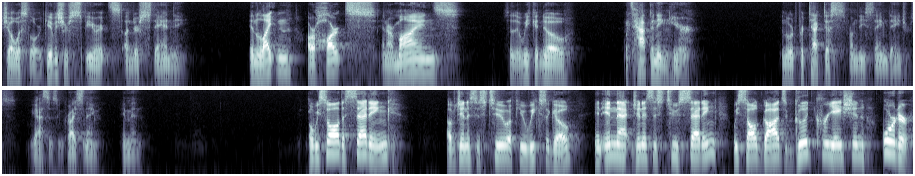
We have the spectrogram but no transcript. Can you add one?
Show us, Lord. Give us your Spirit's understanding. Enlighten our hearts and our minds so that we could know what's happening here. And Lord, protect us from these same dangers. We ask this in Christ's name. Amen. Well, we saw the setting of Genesis 2 a few weeks ago. And in that Genesis 2 setting, we saw God's good creation order.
